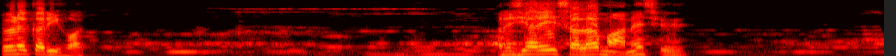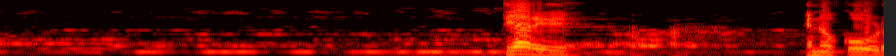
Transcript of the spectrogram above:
તો એણે કરી હોત. અને જ્યારે એ સલાહ માને છે, ત્યારે એનો કોડ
